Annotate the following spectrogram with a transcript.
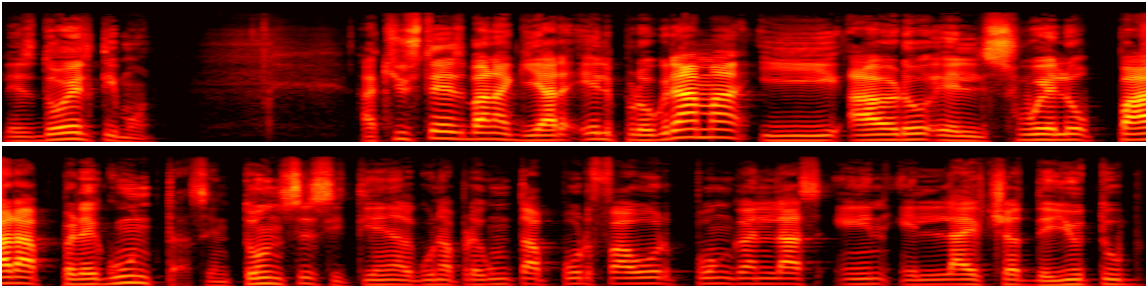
Les doy el timón. Aquí ustedes van a guiar el programa y abro el suelo para preguntas. Entonces, si tienen alguna pregunta, por favor, pónganlas en el live chat de YouTube.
